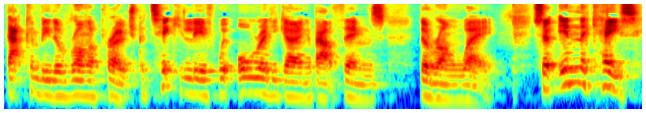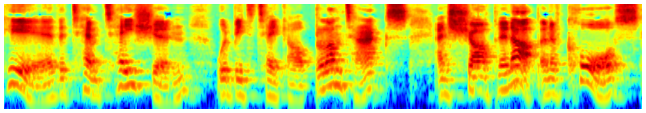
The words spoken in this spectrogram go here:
that can be the wrong approach, particularly if we're already going about things the wrong way. So, in the case here, the temptation would be to take our blunt axe and sharpen it up. And of course,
